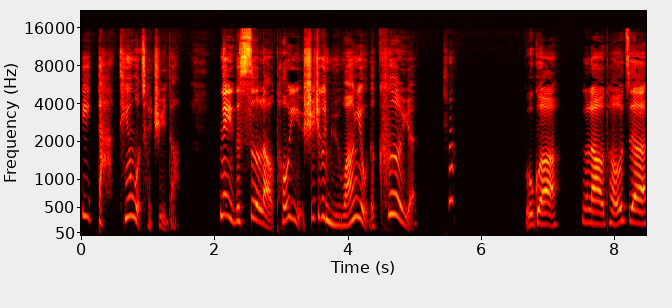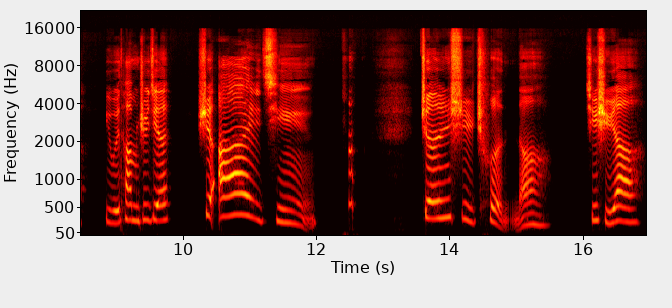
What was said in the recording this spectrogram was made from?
一打听，我才知道，那个色老头也是这个女网友的客人。哼，不过那个老头子以为他们之间是爱情，哼，真是蠢呐！其实啊。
